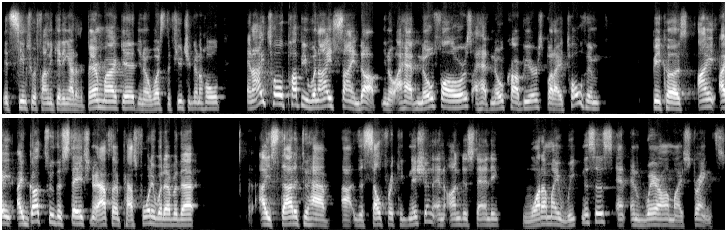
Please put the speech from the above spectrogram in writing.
it seems we're finally getting out of the bear market you know what's the future going to hold? And i told puppy when i signed up you know i had no followers i had no copiers but i told him because i i, I got to the stage you know after i passed 40 whatever that i started to have uh, the self-recognition and understanding what are my weaknesses and, and where are my strengths.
